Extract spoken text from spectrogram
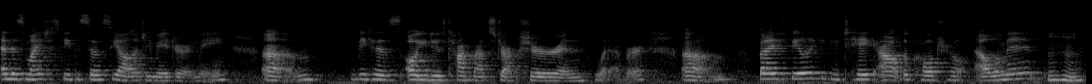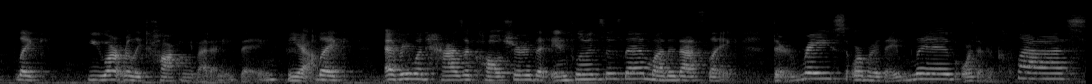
And this might just be the sociology major in me, um, because all you do is talk about structure and whatever. Um, but I feel like if you take out the cultural element, Mm-hmm. like you aren't really talking about anything. Yeah. Like everyone has a culture that influences them, whether that's like their race or where they live or their class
